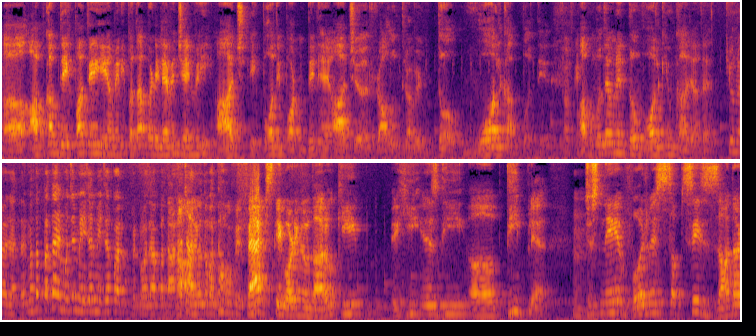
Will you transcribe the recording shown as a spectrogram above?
आप कब देख पाते हैं ये हमें नहीं पता बट 11 जनवरी आज एक बहुत इंपॉर्टेंट दिन है आज राहुल द्रविड़ द वॉल का बर्थडे है Okay. आपको पता है उन्हें द वॉल क्यों कहा जाता है क्यों रहा जाता है मतलब पता है मुझे मेजर मेजर पर बिकॉज़ आप बताना हाँ। चाह रहे हो तो बताओ फिर फैक्ट्स के अकॉर्डिंग मैं बता रहा हूँ कि ही इज़ दी प्लेयर। जिसने वर्ल्ड में सबसे ज़्यादा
